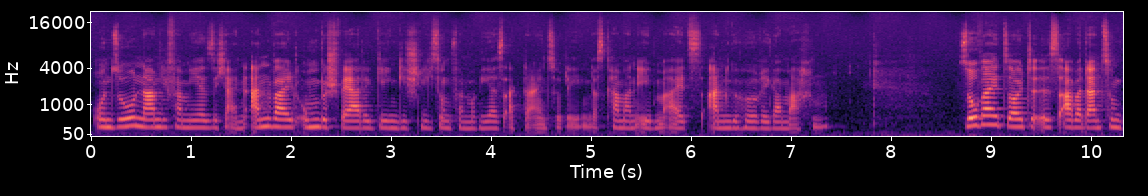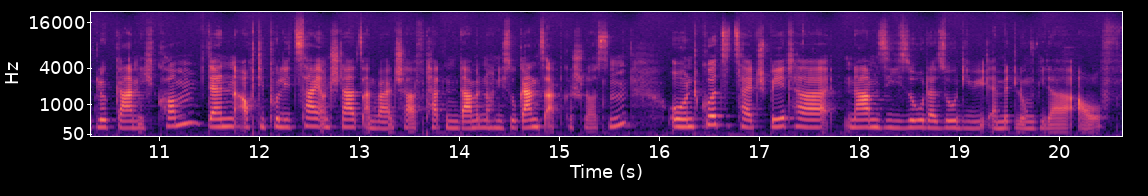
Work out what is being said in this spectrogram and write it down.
Und so nahm die Familie sich einen Anwalt, um Beschwerde gegen die Schließung von Marias Akte einzulegen. Das kann man eben als Angehöriger machen. Soweit sollte es aber dann zum Glück gar nicht kommen, denn auch die Polizei und Staatsanwaltschaft hatten damit noch nicht so ganz abgeschlossen und kurze Zeit später nahmen sie so oder so die Ermittlungen wieder auf.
